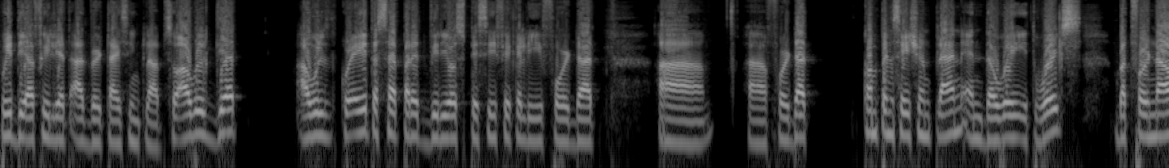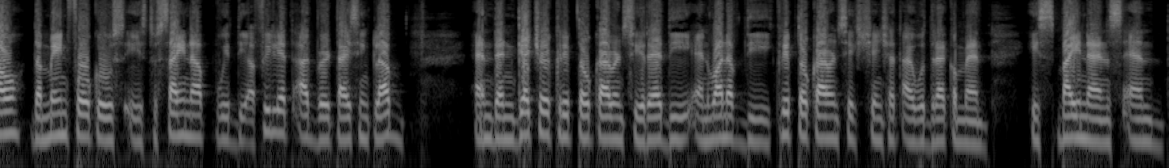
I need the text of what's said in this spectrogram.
with the affiliate advertising club. So I will get I will create a separate video specifically for that uh, uh, for that compensation plan and the way it works. But for now, the main focus is to sign up with the affiliate advertising club and then get your cryptocurrency ready. And one of the cryptocurrency exchange that I would recommend is Binance and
